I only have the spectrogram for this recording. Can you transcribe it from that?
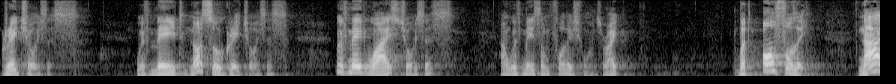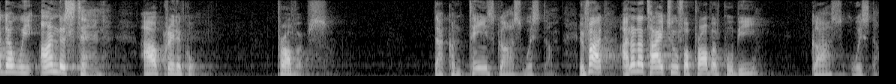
great choices. We've made not so great choices. We've made wise choices. And we've made some foolish ones, right? But hopefully, now that we understand our critical Proverbs that contains God's wisdom. In fact, another title for Proverbs could be God's wisdom.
